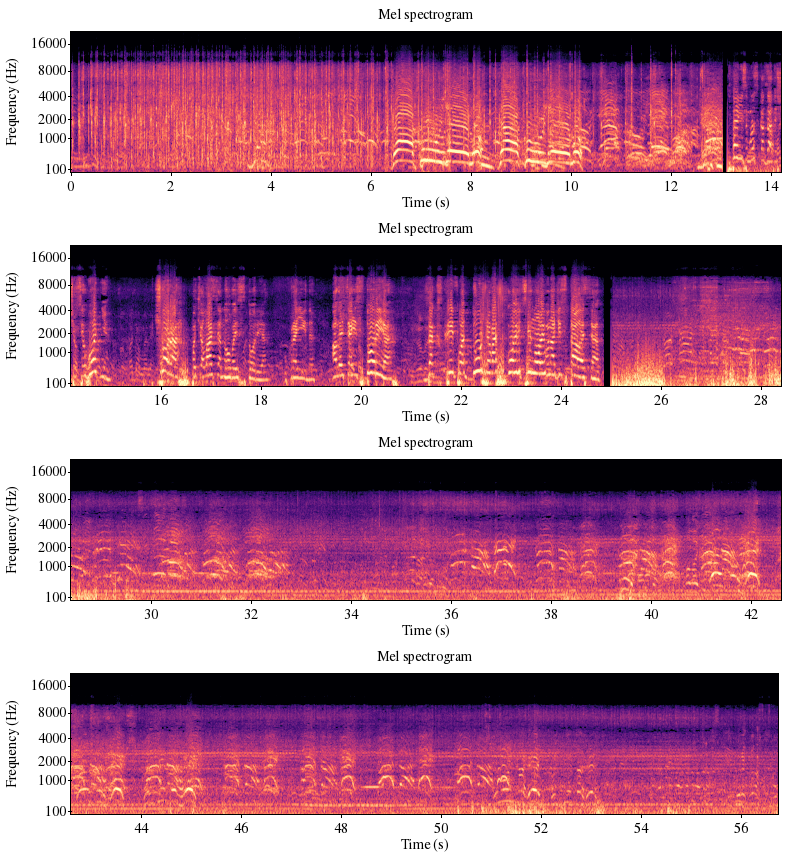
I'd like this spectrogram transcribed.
Дякуємо! Дякуємо! Певність можу сказати, що сьогодні, вчора почалася нова історія України. Але ця історія заскріпла дуже важкою ціною, вона дісталася.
